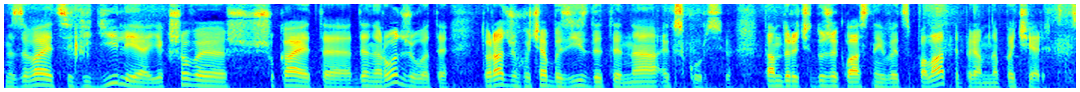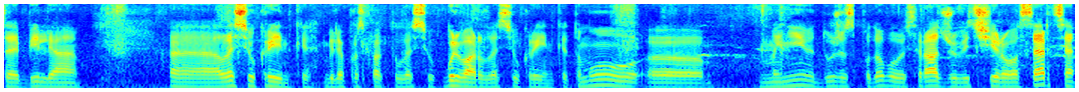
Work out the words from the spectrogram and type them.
Називається Діділія. Якщо ви шукаєте де народжувати, то раджу хоча б з'їздити на екскурсію. Там, до речі, дуже класний вид з палати, прямо на Печерськ. Це біля е, Лесі Українки, біля проспекту Лесі, бульвару Лесі Українки. Тому е, мені дуже сподобалось. Раджу від щирого серця.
